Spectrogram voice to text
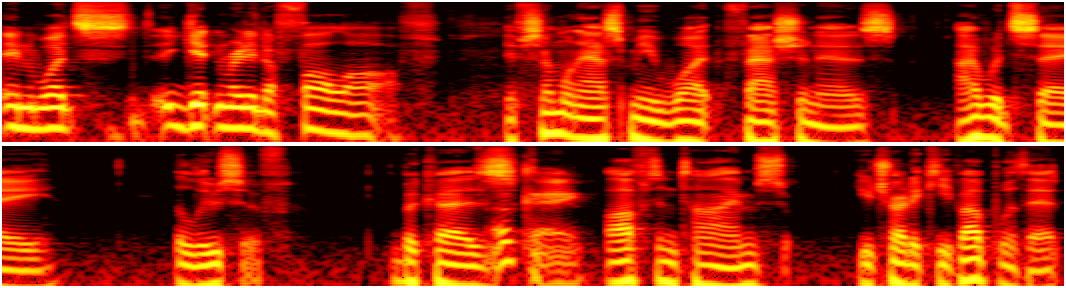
and what's getting ready to fall off? If someone asked me what fashion is, I would say elusive, because Okay. oftentimes you try to keep up with it,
